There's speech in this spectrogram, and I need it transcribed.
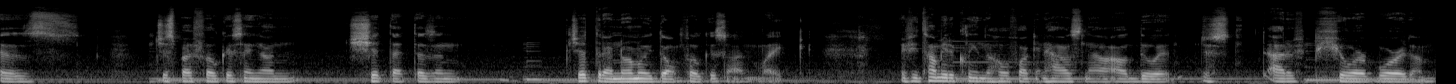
is just by focusing on shit that doesn't shit that I normally don't focus on. Like, if you tell me to clean the whole fucking house now, I'll do it just out of pure boredom.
